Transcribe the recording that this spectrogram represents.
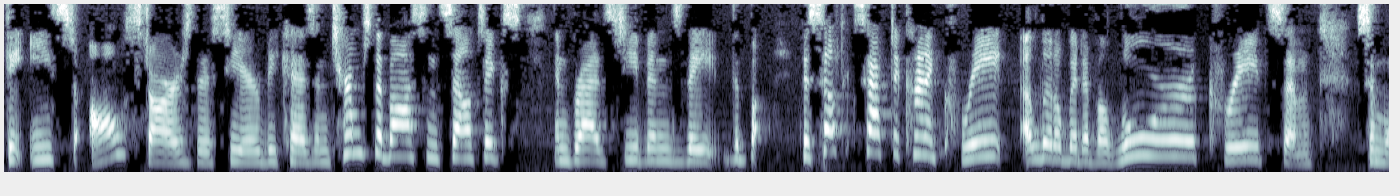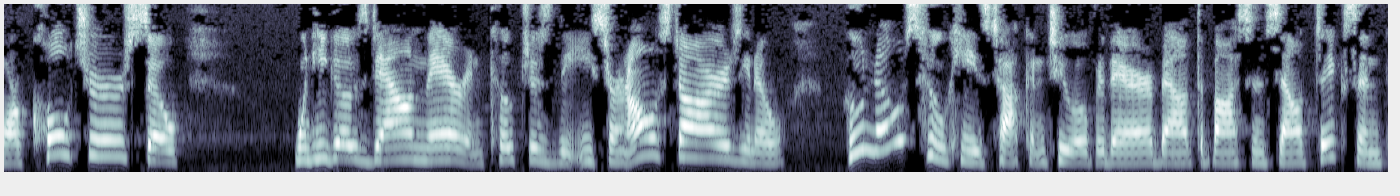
the East All Stars this year because, in terms of the Boston Celtics and Brad Stevens, they the the Celtics have to kind of create a little bit of allure, create some some more culture. So when he goes down there and coaches the Eastern All Stars, you know, who knows who he's talking to over there about the Boston Celtics and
